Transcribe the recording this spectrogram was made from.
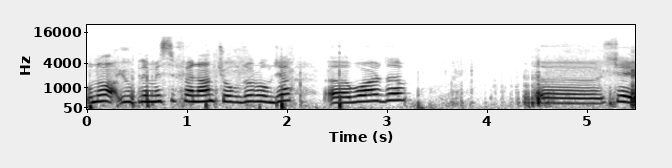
Bunu yüklemesi falan çok zor olacak. Ee, bu arada ee, şey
